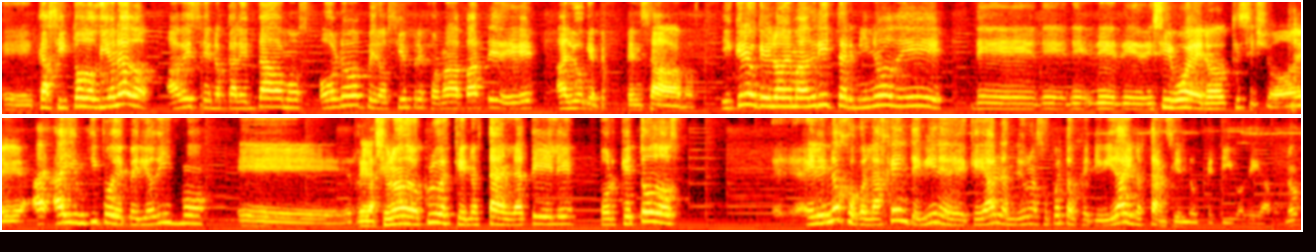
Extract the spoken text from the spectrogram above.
eh, casi todo guionado, a veces nos calentábamos o no, pero siempre formaba parte de algo que pensábamos. Y creo que lo de Madrid terminó de de, decir, bueno, qué sé yo, eh, hay un tipo de periodismo eh, relacionado a los clubes que no está en la tele, porque todos, eh, el enojo con la gente viene de que hablan de una supuesta objetividad y no están siendo objetivos, digamos, ¿no?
